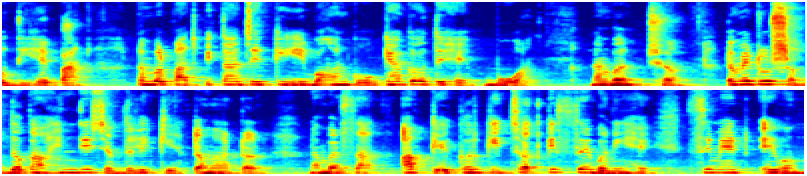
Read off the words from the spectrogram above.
होती है? पाँच। नंबर पाँच, पिताजी की बहन को क्या कहते हैं, बुआ? नंबर छः टमेटो शब्द का हिंदी शब्द लिखिए टमाटर नंबर सात आपके घर की छत किससे बनी है सीमेंट एवं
